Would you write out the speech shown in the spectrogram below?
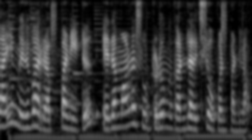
கையும் மெதுவாக ரப் பண்ணிவிட்டு எதமான சூட்டோட உங்கள் கண்ணில் வச்சுட்டு ஓப்பன் பண்ணலாம்.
